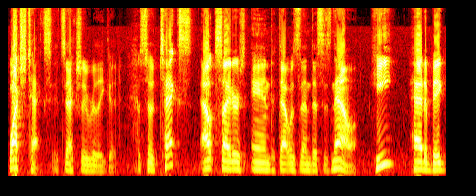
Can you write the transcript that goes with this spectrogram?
watch Tex. It's actually really good. So Tex, Outsiders, and that was then. This is now. He had a big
